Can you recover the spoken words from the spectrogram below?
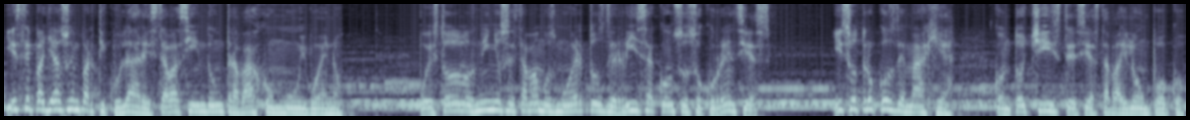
Y este payaso en particular estaba haciendo un trabajo muy bueno, pues todos los niños estábamos muertos de risa con sus ocurrencias. Hizo trucos de magia, contó chistes y hasta bailó un poco.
